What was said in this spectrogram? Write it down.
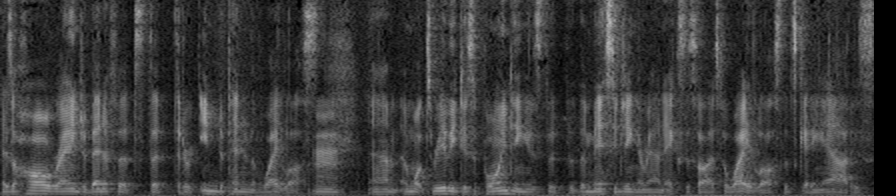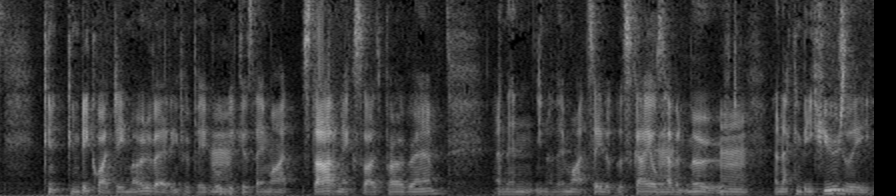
There's a whole range of benefits that, that are independent of weight loss. Mm. Um, and what's really disappointing is that the, the messaging around exercise for weight loss that's getting out is can, can be quite demotivating for people Mm. because they might start an exercise program and then you know they might see that the scales Mm. haven't moved Mm. and that can be hugely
